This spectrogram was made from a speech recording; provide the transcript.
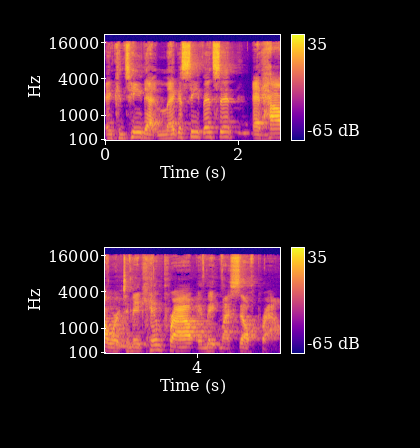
and continue that legacy, Vincent, at Howard to make him proud and make myself proud.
